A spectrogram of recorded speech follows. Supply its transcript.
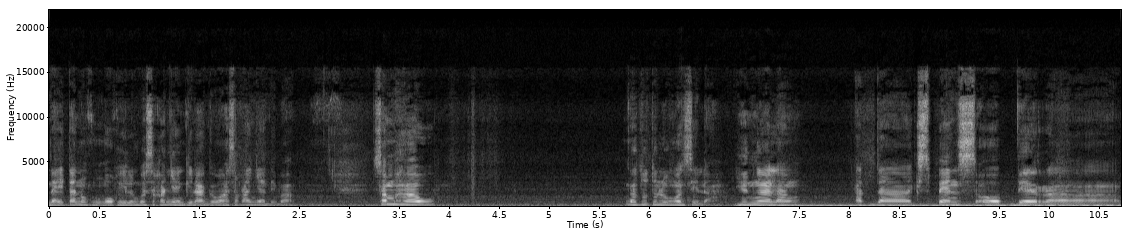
naitanong kung okay lang ba sa kanya yung ginagawa sa kanya di ba? Somehow natutulungan sila. Yun nga lang at the expense of their ah,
